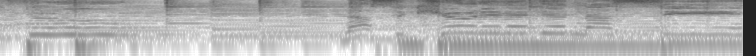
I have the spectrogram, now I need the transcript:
through. Now security they did not see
